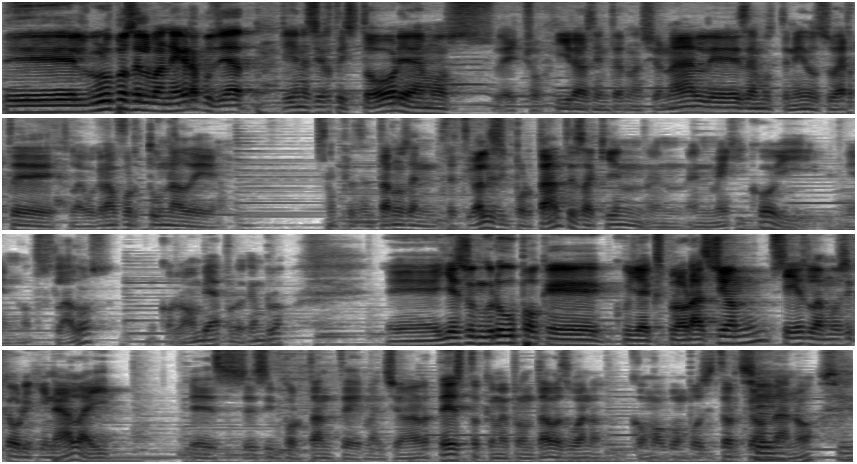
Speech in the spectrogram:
Eh, el grupo Selva Negra pues ya tiene cierta historia, hemos hecho giras internacionales, hemos tenido suerte, la gran fortuna de presentarnos en festivales importantes aquí en, en- en México y en otros lados, en Colombia por ejemplo. Eh, y es un grupo que, cuya exploración sí es la música original, ahí es, es importante mencionarte esto que me preguntabas, bueno, como compositor, ¿qué Sí, onda, no? sí.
